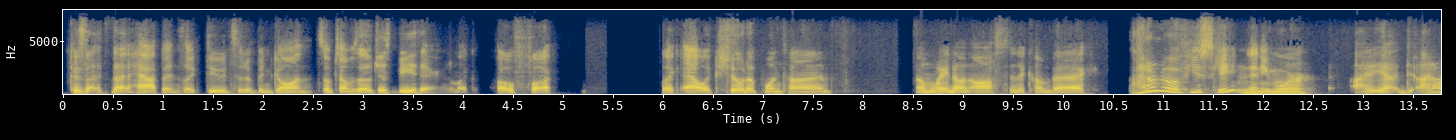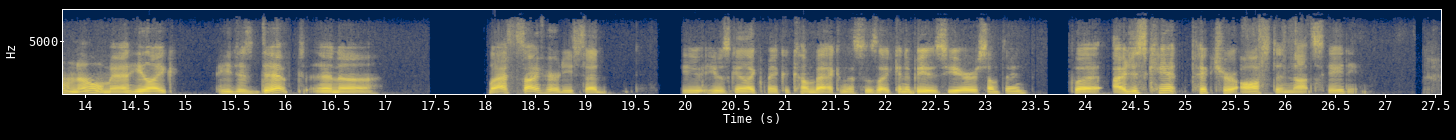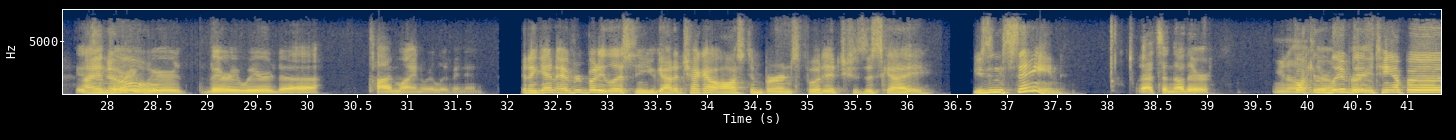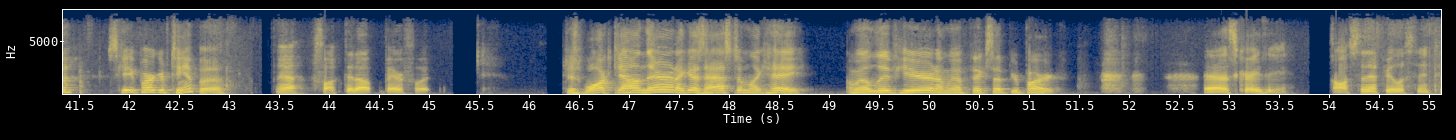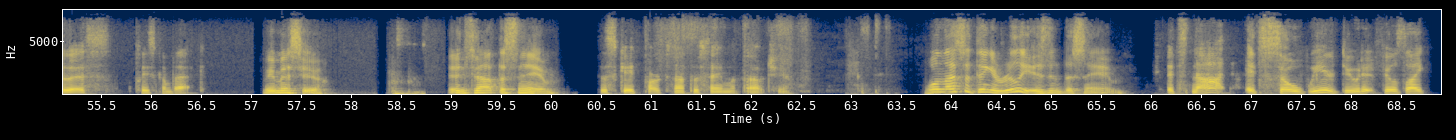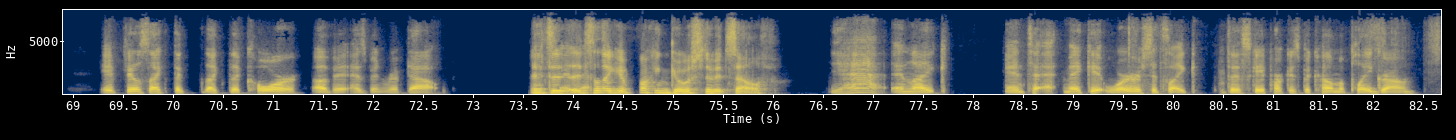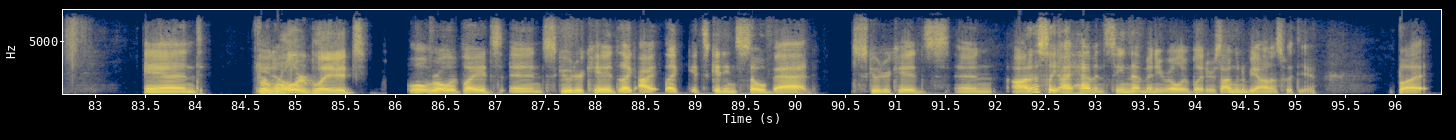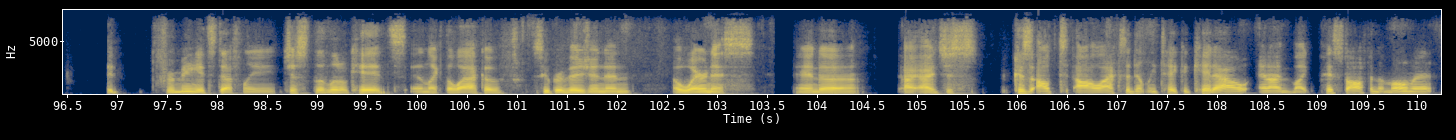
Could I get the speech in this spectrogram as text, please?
because that that happens. Like dudes that have been gone, sometimes they'll just be there, and I'm like, oh fuck. Like Alex showed up one time. I'm waiting on Austin to come back. I don't know if he's skating anymore. I yeah, I don't know, man. He like he just dipped, and uh, last I heard, he said he he was gonna like make a comeback, and this was like gonna be his year or something. But I just can't picture Austin not skating. It's I a very weird, very weird uh, timeline we're living in. And again, everybody listening, you got to check out Austin Burns footage because this guy, he's insane. That's another, you know, Fucking lived in. Tampa, skate park of Tampa. Yeah, fucked it up barefoot. Just walked down there and I guess asked him like, "Hey, I'm gonna live here and I'm gonna fix up your park." Yeah, that's crazy. Austin, if you're listening to this, please come back. We miss you. It's not the same. The skate park's not the same without you. Well, that's the thing. It really isn't the same. It's not. It's so weird, dude. It feels like it feels like the like the core of it has been ripped out. It's And a, it's that- like a fucking ghost of itself. Yeah, and like and to make it worse, it's like the skate park has become a playground and For know, rollerblades, well rollerblades and scooter kids like i like it's getting so bad scooter kids. And honestly i haven't seen that many rollerbladers i'm going to be honest with you. But it for me it's definitely just the little kids and like the lack of supervision and awareness. And uh i i just because i'll t- i'll accidentally take a kid out and i'm like pissed off in the moment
